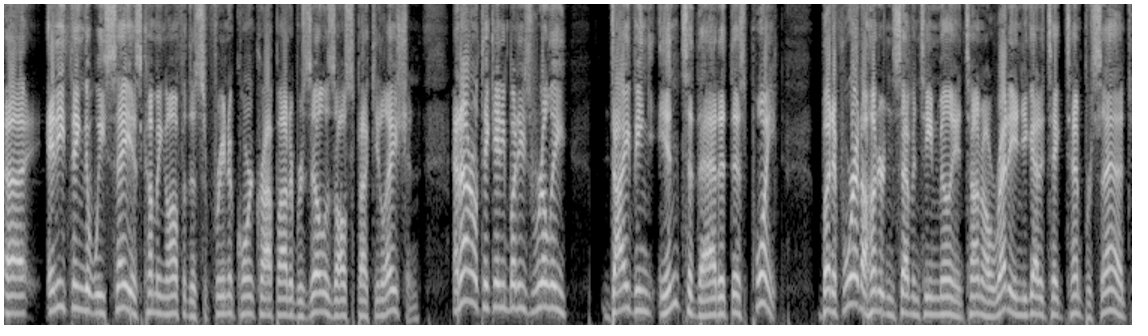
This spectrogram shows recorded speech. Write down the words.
Uh, anything that we say is coming off of the safrina corn crop out of Brazil is all speculation. And I don't think anybody's really diving into that at this point. But if we're at 117 million ton already and you got to take 10%,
